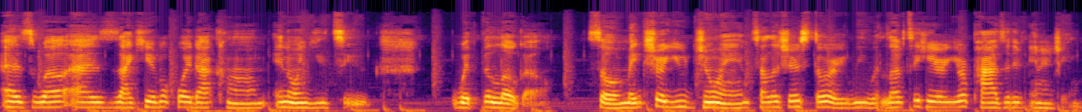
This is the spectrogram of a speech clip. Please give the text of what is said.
as well as ZykiaMcCoy.com and on YouTube with the logo. So make sure you join. Tell us your story. We would love to hear your positive energy.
